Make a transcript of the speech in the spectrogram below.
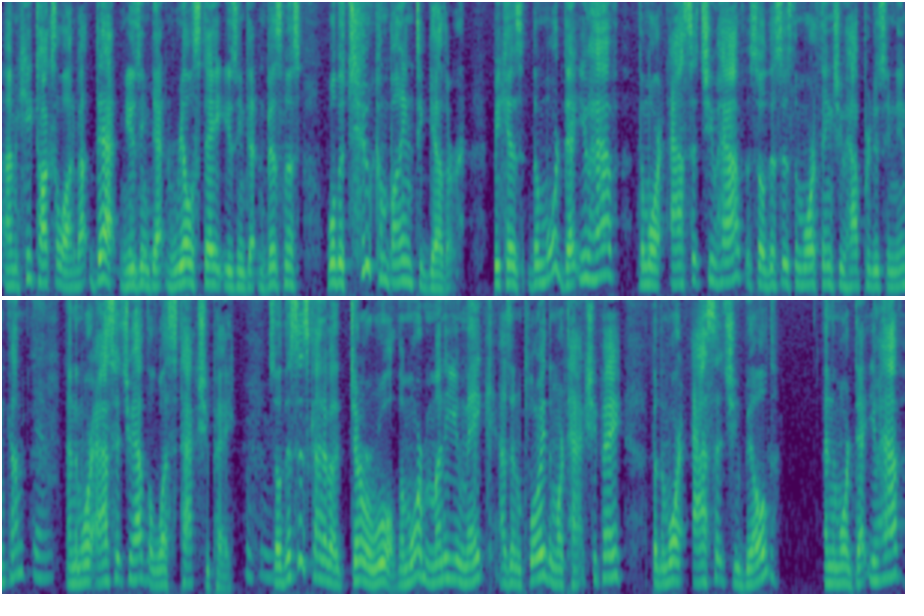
um, he talks a lot about debt, and using mm-hmm. debt in real estate, using debt in business. Well, the two combine together because the more debt you have, the more assets you have. So this is the more things you have producing income. Yeah. And the more assets you have, the less tax you pay. Mm-hmm. So this is kind of a general rule. The more money you make as an employee, the more tax you pay. But the more assets you build and the more debt you have,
